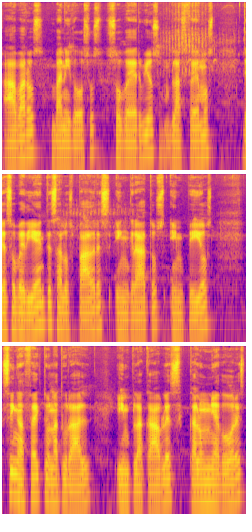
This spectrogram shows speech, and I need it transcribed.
ávaros, vanidosos, soberbios, blasfemos, desobedientes a los padres, ingratos, impíos, sin afecto natural, implacables, calumniadores,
